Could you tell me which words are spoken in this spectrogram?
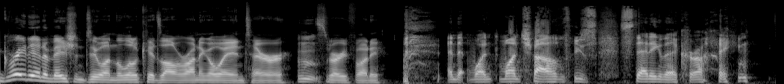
Great animation, too, on the little kids all running away in terror. Mm. It's very funny. And that one one child who's standing there crying.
